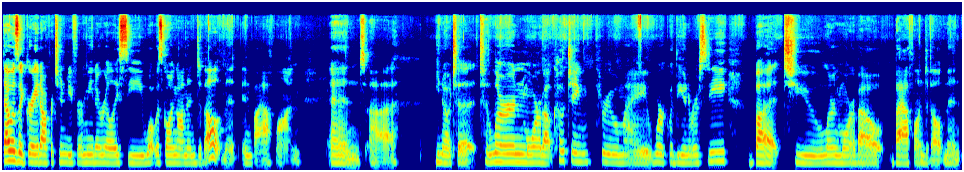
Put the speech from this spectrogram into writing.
that was a great opportunity for me to really see what was going on in development in biathlon and uh, you know to to learn more about coaching through my work with the university but to learn more about biathlon development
